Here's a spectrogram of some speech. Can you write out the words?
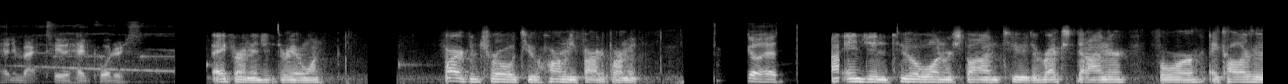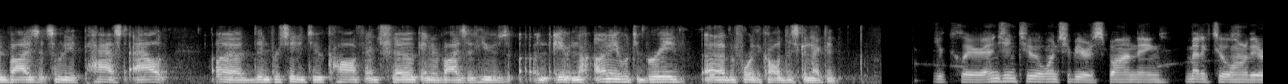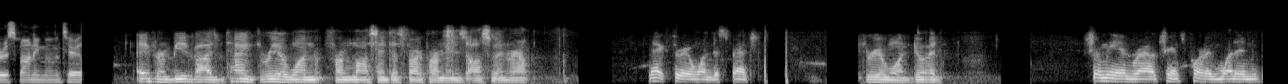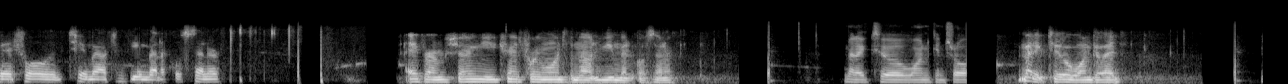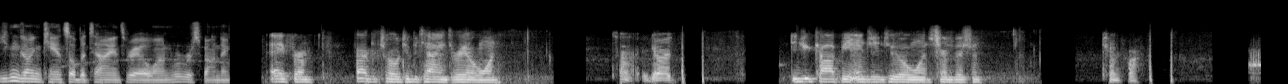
Heading back to headquarters. A firm engine 301. Fire control to Harmony Fire Department. Go ahead. Engine 201 respond to the Rex Diner for a caller who advised that somebody had passed out, uh, then proceeded to cough and choke and advised that he was unable, not, unable to breathe uh, before the call disconnected. You're clear. Engine 201 should be responding. Medic 201 will be responding momentarily. A firm, be advised, Battalion 301 from Los Santos Fire Department is also en route. Mac 301 dispatch. 301, go ahead. Show me en route transporting one individual to Mountain View Medical Center. A firm, showing you transporting one to the Mountain View Medical Center. Medic 201 control. Medic 201, go ahead. You can go and cancel Battalion 301. We're responding. A firm, fire control to Battalion 301. Go ahead. Did you copy engine 201's transmission? 10 4.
